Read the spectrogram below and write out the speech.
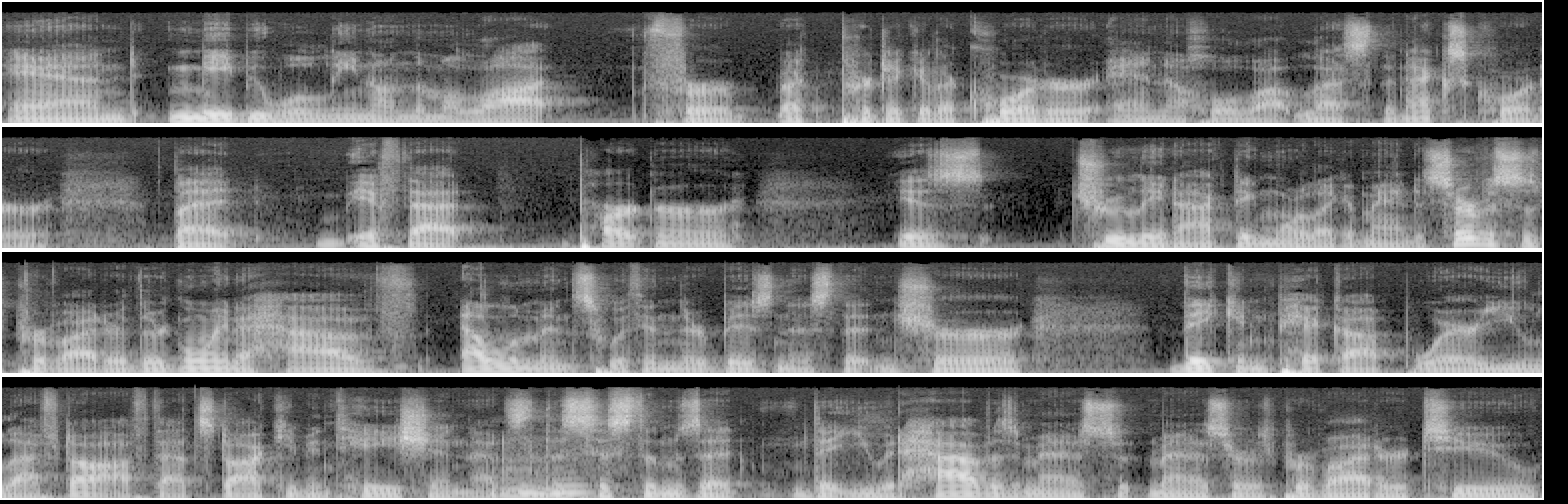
and maybe we'll lean on them a lot for a particular quarter and a whole lot less the next quarter. But if that partner is truly enacting more like a managed services provider, they're going to have elements within their business that ensure they can pick up where you left off. That's documentation. That's the mm-hmm. systems that, that you would have as a managed, managed service provider to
